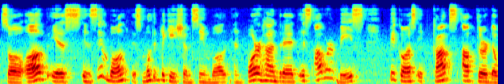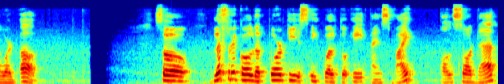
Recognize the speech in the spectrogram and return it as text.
So of is in symbol, is multiplication symbol, and 400 is our base because it comes after the word of. So let's recall that 40 is equal to 8 times 5. Also that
